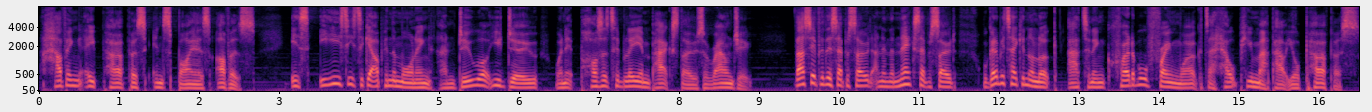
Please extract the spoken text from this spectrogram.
having a purpose inspires others. It's easy to get up in the morning and do what you do when it positively impacts those around you. That's it for this episode. And in the next episode, we're going to be taking a look at an incredible framework to help you map out your purpose.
